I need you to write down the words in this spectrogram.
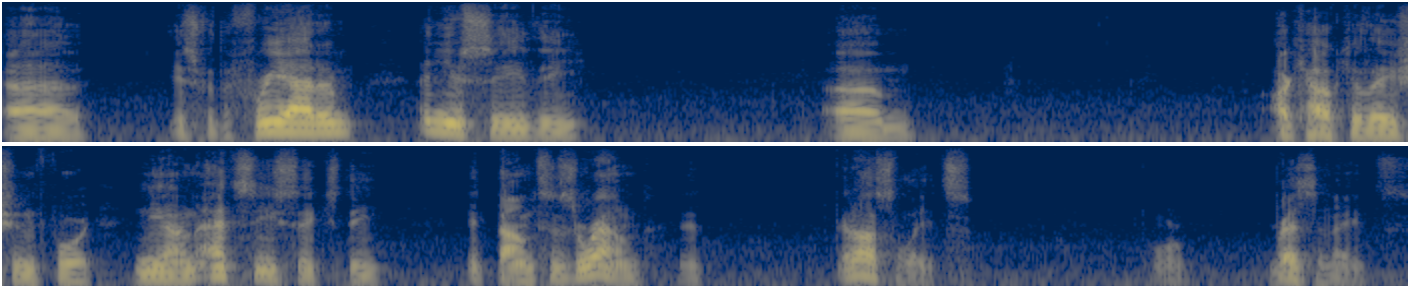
uh, is for the free atom, and you see the um, our calculation for neon at C60, it bounces around. It, it oscillates or resonates,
